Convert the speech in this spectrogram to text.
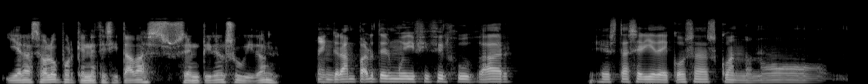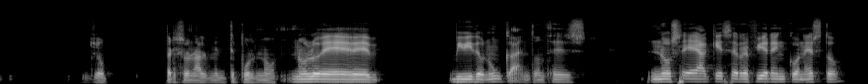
y era solo porque necesitaba sentir el subidón. En gran parte es muy difícil juzgar esta serie de cosas cuando no... Yo personalmente pues no, no lo he vivido nunca, entonces no sé a qué se refieren con esto.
